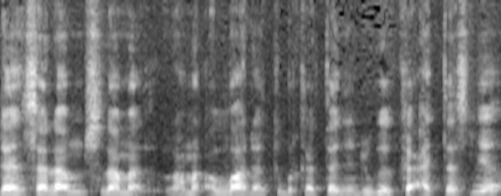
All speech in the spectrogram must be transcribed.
Dan salam selamat rahmat Allah dan keberkatannya juga ke atasnya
